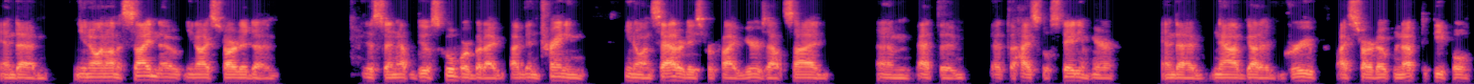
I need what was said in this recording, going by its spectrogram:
And, um, you know, and on a side note, you know, I started a, just didn't have to do a school board, but I, I've been training, you know, on Saturdays for five years outside, um, at the, at the high school stadium here. And, uh, now I've got a group I started opening up to people.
